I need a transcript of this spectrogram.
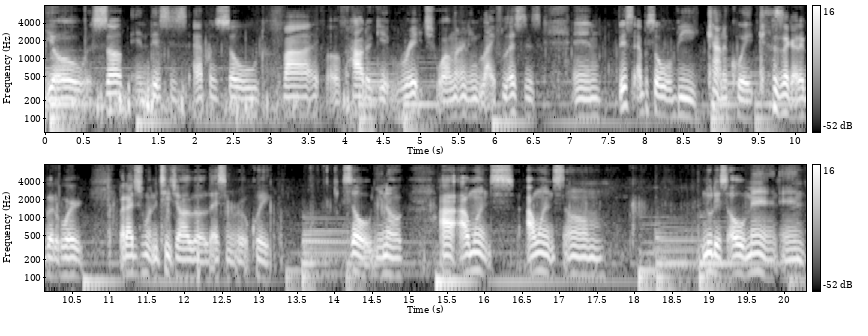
Yo, what's up? And this is episode five of How to Get Rich While Learning Life Lessons. And this episode will be kind of quick because I gotta go to work. But I just want to teach y'all a little lesson real quick. So, you know, I, I once, I once um knew this old man, and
